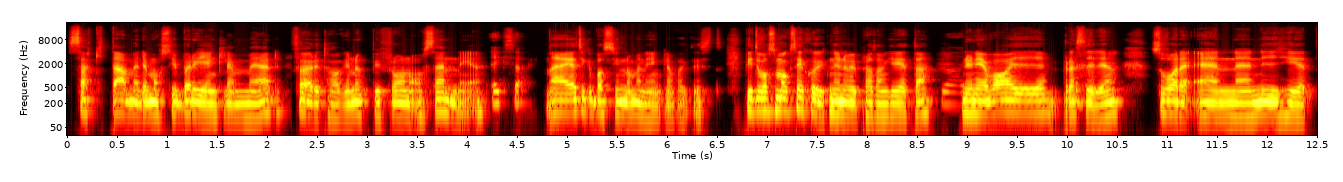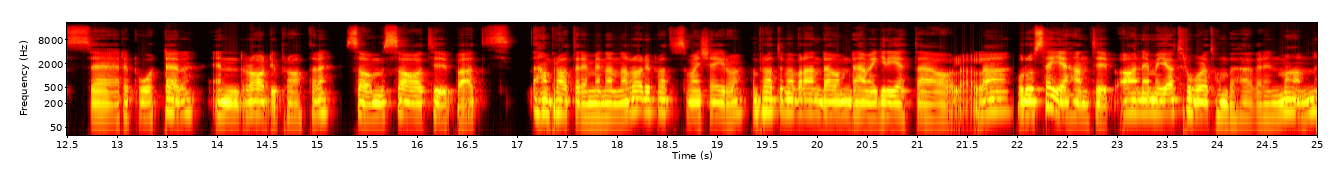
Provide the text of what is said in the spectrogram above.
sakta, men det måste ju börja egentligen med företagen uppifrån och sen ner. Exakt. Nej, jag tycker bara synd om henne egentligen faktiskt. Vet du vad som också är sjukt nu när vi pratar om Greta? Nu när jag var i Brasilien så var det en eh, nyhetsreporter, en radiopratare, som sa typ att han pratade med en annan radiopratare som var en tjej då. De pratade med varandra om det här med Greta och la la. Och då säger han typ, ja ah, nej men jag tror att hon behöver en man.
